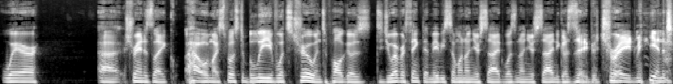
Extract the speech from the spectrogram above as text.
where uh, Shran is like, "How am I supposed to believe what's true?" And T'Pol goes, "Did you ever think that maybe someone on your side wasn't on your side?" And he goes, "They betrayed me." And it's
